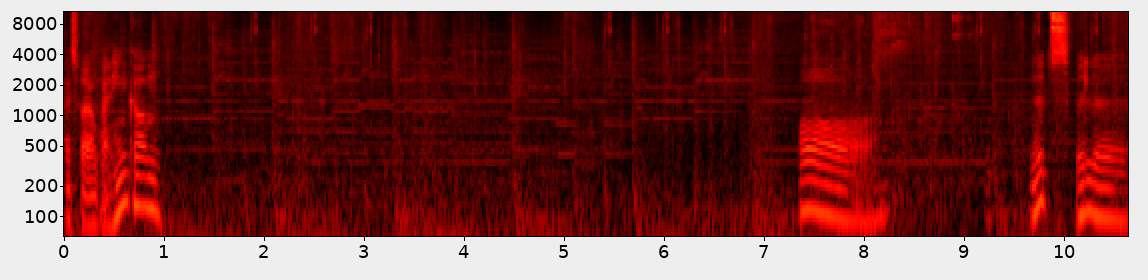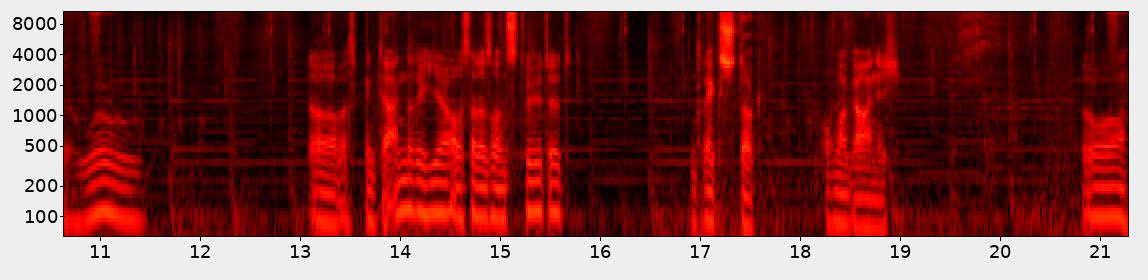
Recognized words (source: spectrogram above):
Als wir irgendwann hinkommen. Oh. Nützwille. Wow. So, was bringt der andere hier, außer dass er uns tötet? Ein Drecksstock. Brauchen wir gar nicht. So.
